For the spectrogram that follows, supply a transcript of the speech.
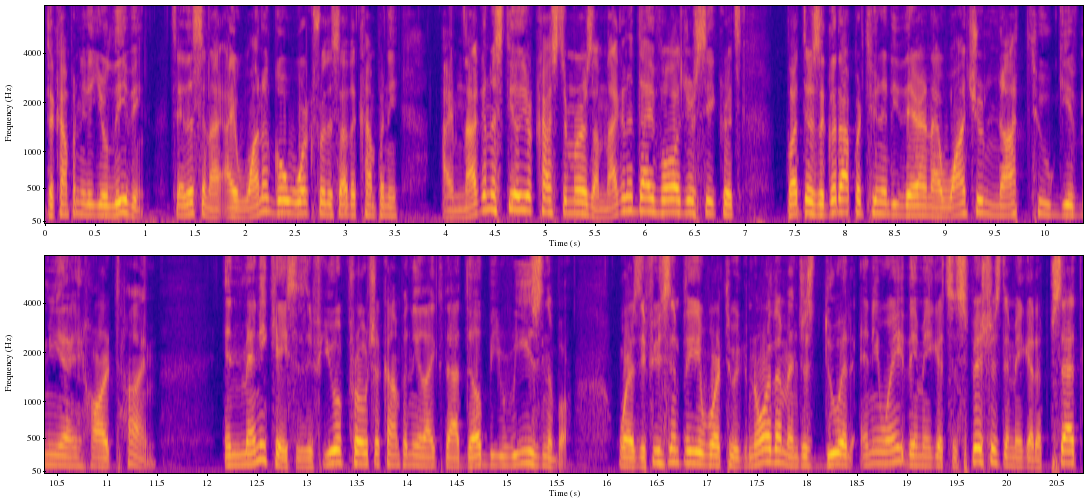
the company that you're leaving. Say, listen, I, I want to go work for this other company. I'm not going to steal your customers. I'm not going to divulge your secrets, but there's a good opportunity there, and I want you not to give me a hard time. in many cases, if you approach a company like that, they'll be reasonable. Whereas if you simply were to ignore them and just do it anyway, they may get suspicious, they may get upset,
